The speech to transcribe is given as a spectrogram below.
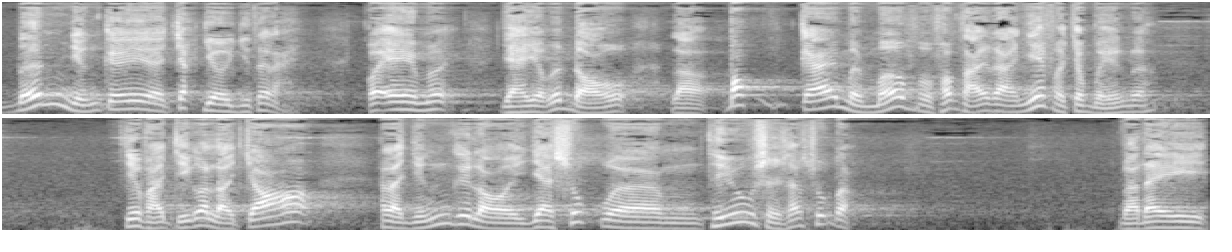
đến những cái chất dơ như thế này. Có em ấy dài dòng đến độ là bóc cái mình mới vừa phóng thải ra, nhét vào trong miệng nữa chứ phải chỉ có loài chó hay là những cái loài gia súc ờ, thiếu sự sản xuất đâu. Và đây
